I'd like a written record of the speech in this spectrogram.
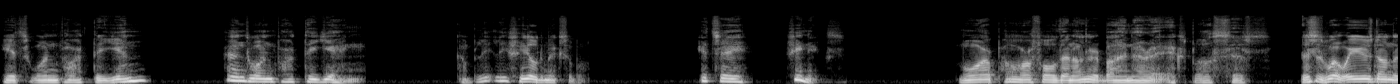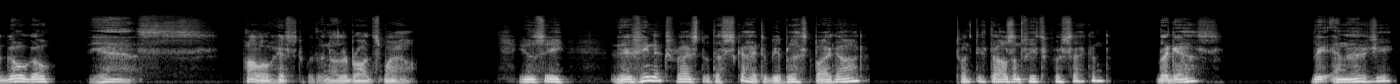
It's one part the yin and one part the yang completely field mixable. It's a phoenix, more powerful than other binary explosives. This is what we used on the go-go. Yes, Paolo hissed with another broad smile. You see, the phoenix rise to the sky to be blessed by God. Twenty thousand feet per second. The gas, the energy,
